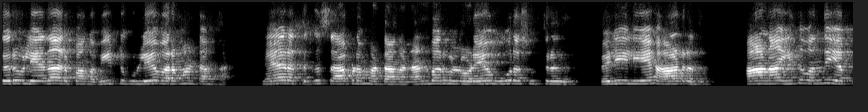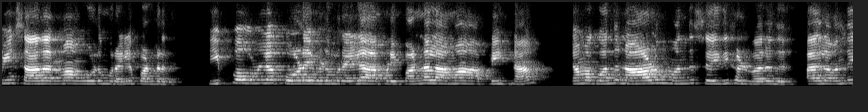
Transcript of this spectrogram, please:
தெருவிலேயே தான் இருப்பாங்க. வீட்டுக்குள்ளேயே வரமாட்டாங்க. நேரத்துக்கு சாப்பிட மாட்டாங்க. நண்பர்களோடய ஊரை சுத்துறது வெளியிலயே ஆடுறது. ஆனா இது வந்து எப்பயும் சாதாரணமா அவங்க விடுமுறையில பண்றது. இப்ப உள்ள கோடை விடுமுறையில அப்படி பண்ணலாமா அப்படின்னா நமக்கு வந்து நாளும் வந்து செய்திகள் வருது. அதுல வந்து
